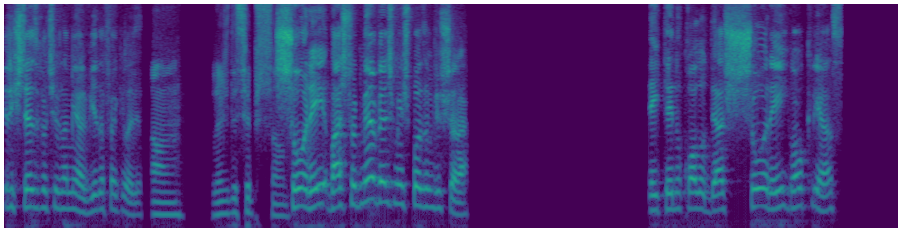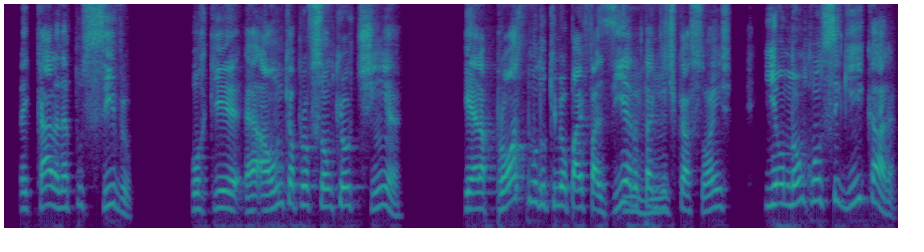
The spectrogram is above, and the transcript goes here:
tristeza que eu tive na minha vida foi aquilo ali. Então, Grande decepção. Chorei, acho que foi a primeira vez que minha esposa me viu chorar. Deitei no colo dela, chorei igual criança. Falei, cara, não é possível. Porque é a única profissão que eu tinha, que era próximo do que meu pai fazia, era o Uhum. técnico de edificações, e eu não consegui, cara.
